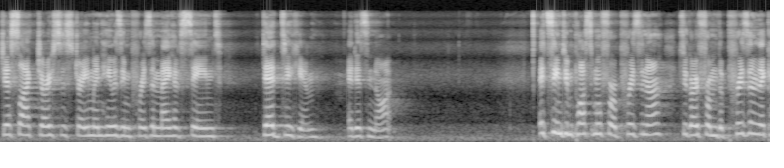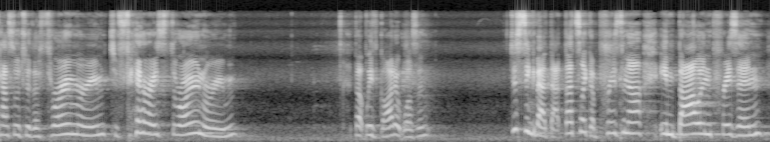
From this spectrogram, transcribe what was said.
Just like Joseph's dream when he was in prison may have seemed dead to him, it is not. It seemed impossible for a prisoner to go from the prison of the castle to the throne room to Pharaoh's throne room. But with God, it wasn't. Just think about that. That's like a prisoner in Barwon prison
